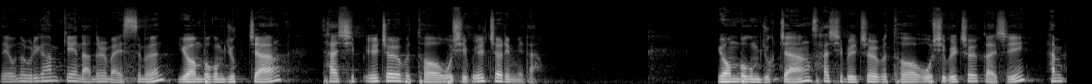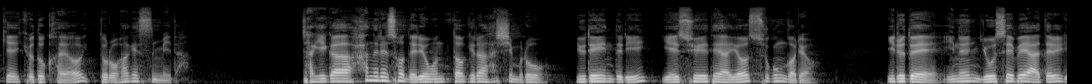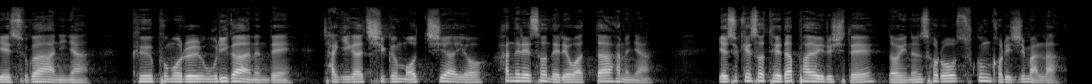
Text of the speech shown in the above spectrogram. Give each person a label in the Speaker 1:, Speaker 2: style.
Speaker 1: 네, 오늘 우리가 함께 나눌 말씀은 요한복음 6장 41절부터 51절입니다. 요한복음 6장 41절부터 51절까지 함께 교독하여 읽도록 하겠습니다. 자기가 하늘에서 내려온 떡이라 하심으로 유대인들이 예수에 대하여 수군거려 이르되 이는 요셉의 아들 예수가 아니냐 그 부모를 우리가 아는데 자기가 지금 어찌하여 하늘에서 내려왔다 하느냐 예수께서 대답하여 이르시되 너희는 서로 수군거리지 말라.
